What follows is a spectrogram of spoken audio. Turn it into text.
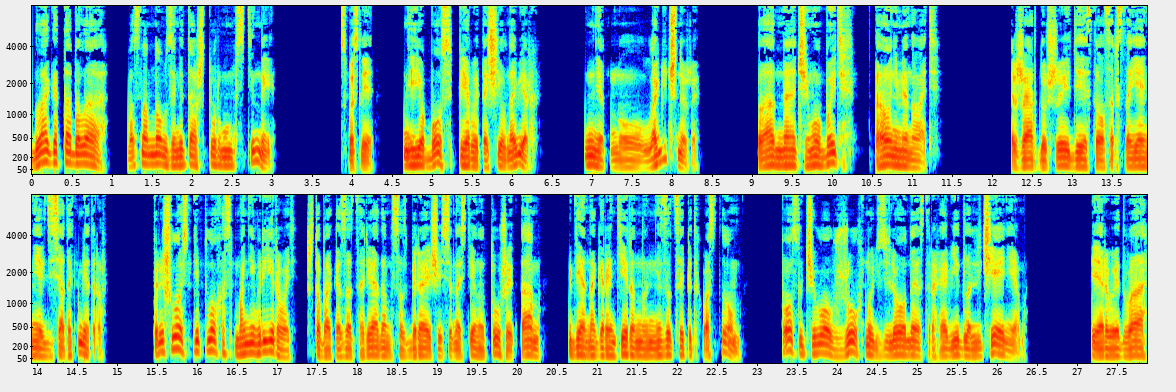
Благо, та была в основном занята штурмом стены. В смысле, ее босс первый тащил наверх. Нет, ну, логично же. Ладно, чему быть, то не миновать. Жар души действовал с расстояния в десяток метров. Пришлось неплохо сманеврировать, чтобы оказаться рядом со сбирающейся на стену тушей там, где она гарантированно не зацепит хвостом, после чего вжухнуть зеленое страховидло лечением. Первые два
